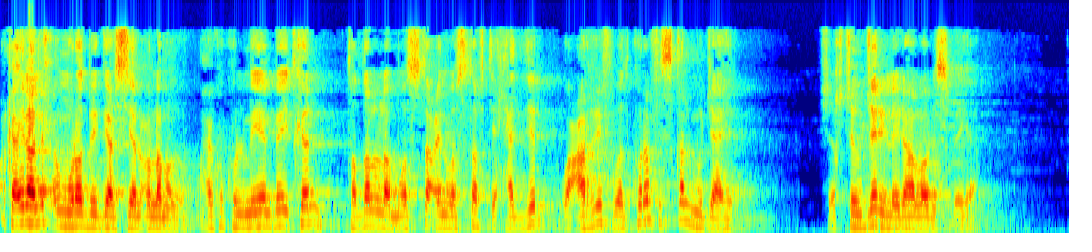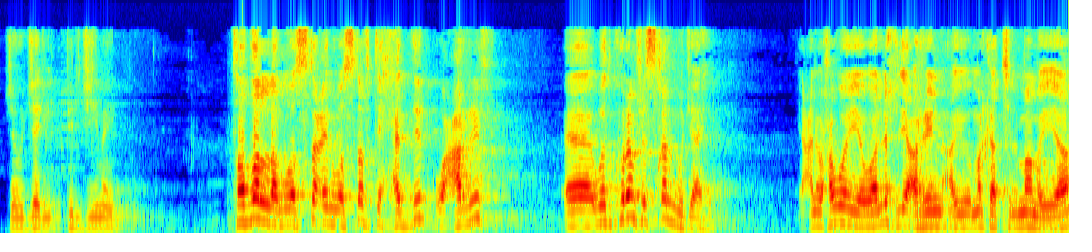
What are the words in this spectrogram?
marka ilaa lix umuurood bay gaadhsiiyeen culammadu waxay ku kulmiyeen beytkan tadallam wastacin wastafti xadir wacarif wadkuran fisqa almujaahir sheekh jawjari la yidhaha loo nisbeeya. Jawjari biljiimayn tadallam wastacin wastafti xadir wacarif wadkuran fisqa almujaahir yacni waxa weeye waa lixdii arrin ayuu markaa tilmaamayaa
